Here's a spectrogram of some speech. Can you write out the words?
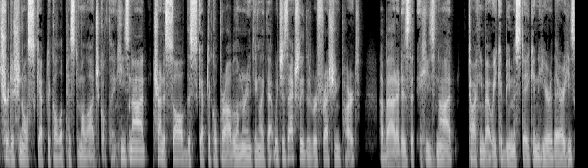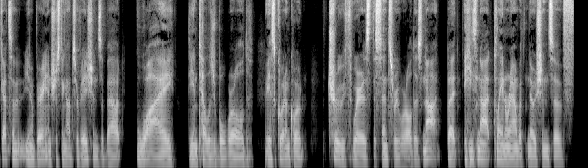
traditional skeptical epistemological thing. He's not trying to solve the skeptical problem or anything like that, which is actually the refreshing part about it is that he's not talking about we could be mistaken here or there. He's got some, you know, very interesting observations about why the intelligible world is quote unquote truth, whereas the sensory world is not. But he's not playing around with notions of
